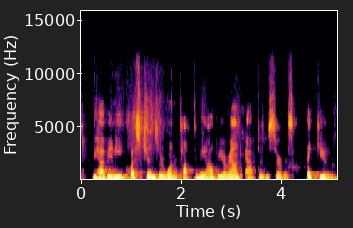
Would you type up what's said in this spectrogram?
If you have any questions or want to talk to me, I'll be around after the service. Thank you.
